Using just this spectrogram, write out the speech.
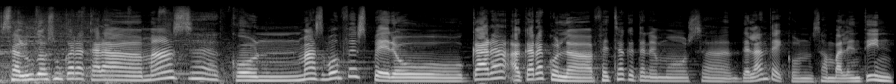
Saludos, un cara a cara más, eh, con más voces, pero cara a cara con la fecha que tenemos eh, delante, con San Valentín.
